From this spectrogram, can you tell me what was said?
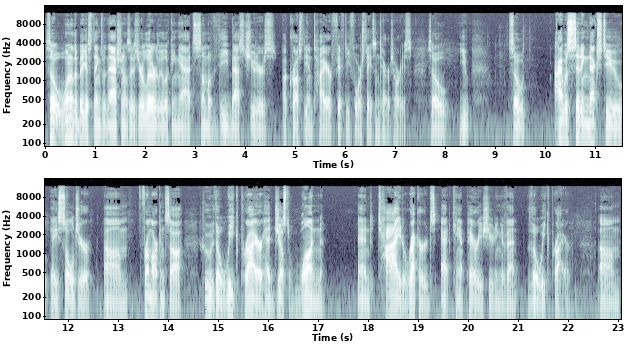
So one of the biggest things with nationals is you're literally looking at some of the best shooters across the entire 54 states and territories. So you, so I was sitting next to a soldier um, from Arkansas who the week prior had just won and tied records at Camp Perry shooting event the week prior. Um,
